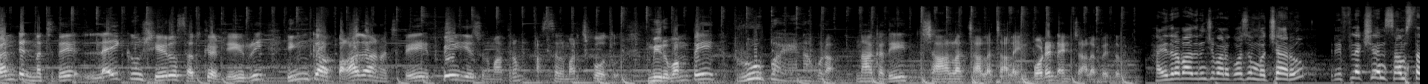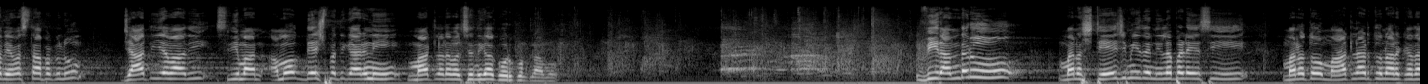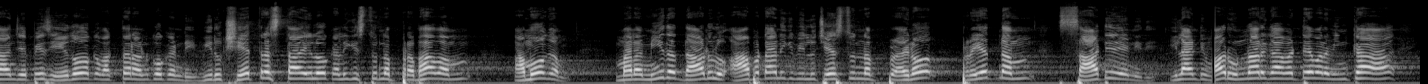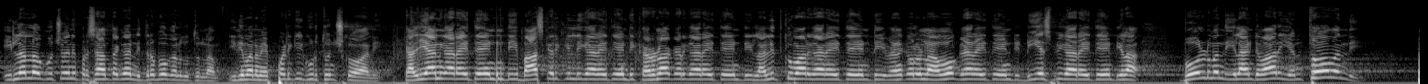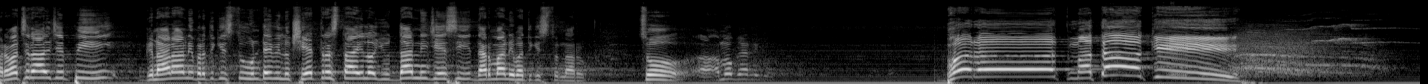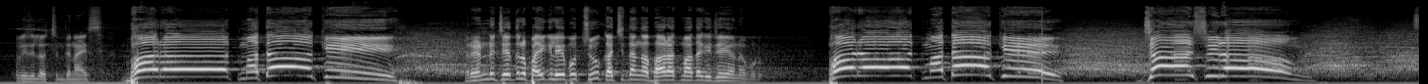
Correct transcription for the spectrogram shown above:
Content నచ్చితే like share subscribe చేయర్రి. ఇంకా బాగా నచ్చితే పే చేసుకుని మాత్రం అస్సలు మర్చిపోవద్దు. మీరు పంపే రూపాయి అయినా కూడా నాకు అది చాలా చాలా చాలా ఇంపార్టెంట్ అండ్ చాలా పెద్దది. హైదరాబాద్ నుంచి మన కోసం వచ్చారు రిఫ్లెక్షన్ సంస్థ వ్యవస్థాపకులు జాతీయవాది శ్రీమాన్ అమోక్ దేశ్పతి గారిని మాట్లాడవలసిందిగా కోరుకుంటున్నాము. వీరందరూ మన స్టేజ్ మీద నిలబడేసి మనతో మాట్లాడుతున్నారు కదా అని చెప్పేసి ఏదో ఒక వక్తను అనుకోకండి. వీరు క్షేత్రస్థాయిలో కలిగిస్తున్న ప్రభావం అమోఘం. మన మీద దాడులు ఆపటానికి వీళ్ళు చేస్తున్న యూనో ప్రయత్నం సాటి లేనిది. ఇలాంటి వారు ఉన్నారు కాబట్టే మనం ఇంకా ఇళ్ళలో కూర్చొని ప్రశాంతంగా నిద్రపోగలుగుతున్నాం. ఇది మనం ఎప్పటికీ గుర్తుంచుకోవాలి. కళ్యాణ్ గారు అయితే ఏంటి? భాస్కర్ కిల్లి గారు అయితే ఏంటి? కరుణాకర్ గారు అయితే ఏంటి? లలిత్ కుమార్ గారు అయితే ఏంటి? వెనకలున్న అమోక్ గారు అయితే ఏంటి? డిఎస్పి గారు అయితే ఏంటి? ఇలా బోల్డ్ మంది ఇలాంటి వారు ఎంతోమంది ప్రవచనాలు చెప్పి జ్ఞానాన్ని బ్రతికిస్తూ ఉంటే వీళ్ళు క్షేత్రస్థాయిలో యుద్ధాన్ని చేసి ధర్మాన్ని బతికిస్తున్నారు. సో అమో గారిని కి! విజిల్ వచ్చింది నైస్ భారత్ మాతాకి రెండు చేతులు పైకి లేపొచ్చు ఖచ్చితంగా భారత్ మాతాకి జై అన్నప్పుడు. భారత్ మాతా కి! జై శ్రీరామ్!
